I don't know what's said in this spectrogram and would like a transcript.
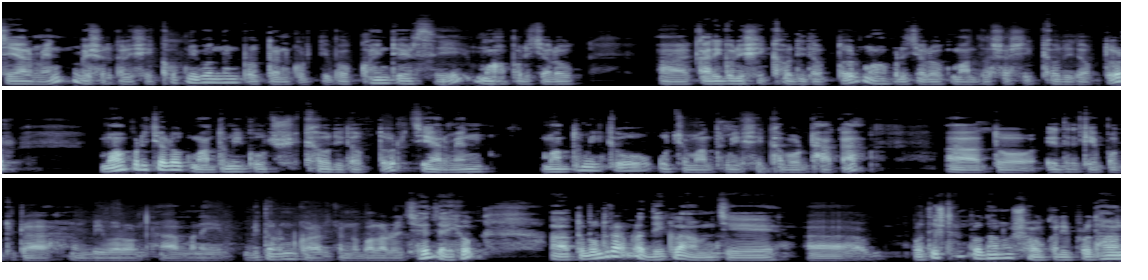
চেয়ারম্যান, বেসরকারি শিক্ষক নিবন্ধন প্রত্যয়ন কর্তৃপক্ষ এনটিআরসি, মহাপরিচালক কারিগরি শিক্ষা অধিদপ্তর, মহাপরিচালক মাদ্রাসা শিক্ষা অধিদপ্তর, মহাপরিচালক মাধ্যমিক উচ্চ শিক্ষা অধিদপ্তর, চেয়ারম্যান মাধ্যমিক ও উচ্চ মাধ্যমিক শিক্ষা বোর্ড ঢাকা তো এদেরকে পত্রটা বিবরণ মানে বিতরণ করার জন্য বলা রয়েছে। যাই হোক তো বন্ধুরা আমরা দেখলাম যে প্রতিষ্ঠান প্রধান ও সহকারী প্রধান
